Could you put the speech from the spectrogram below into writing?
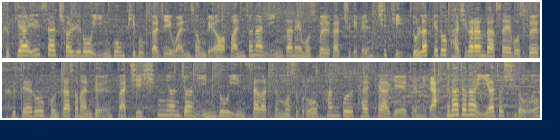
급기야 일사천리로 인공 피부까지 완성되어 완전한 인간의 모습을 갖추게 된 치티. 놀랍게도 바시가란 박사의 모습을 그대로 본따서 만든 마치 10년 전 인도 인싸 같은 모습으로 환골탈태하게 됩니다. 그나저나 이 아저씨도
